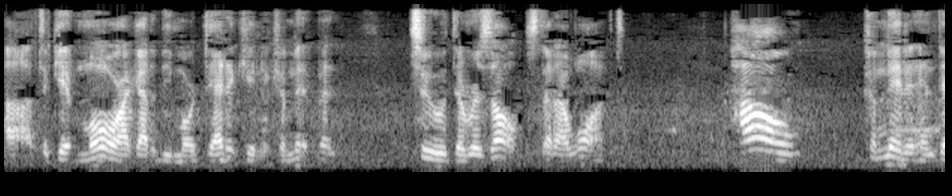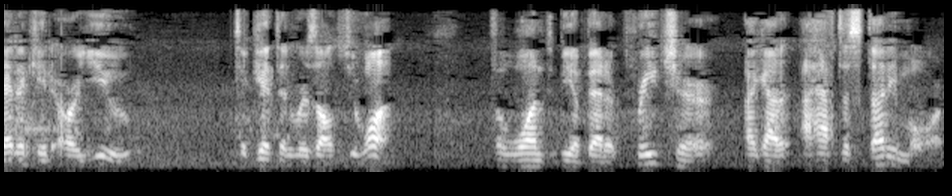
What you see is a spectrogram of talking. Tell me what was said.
uh, to get more, I got to be more dedicated and commitment to the results that I want. How committed and dedicated are you to get the results you want? For one to be a better preacher, I got I have to study more,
